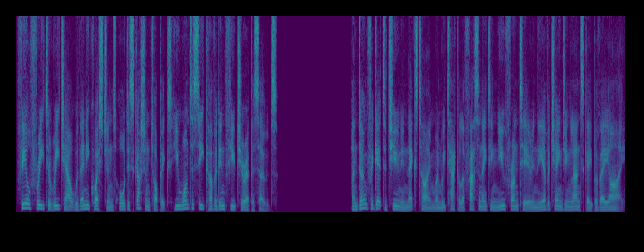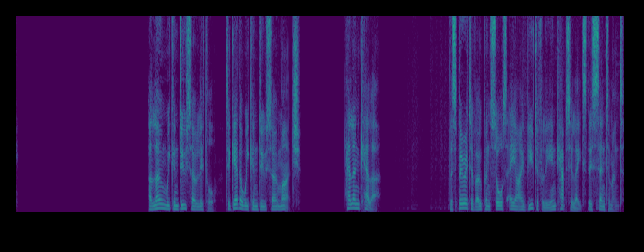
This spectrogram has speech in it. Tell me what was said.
Feel free to reach out with any questions or discussion topics you want to see covered in future episodes. And don't forget to tune in next time when we tackle a fascinating new frontier in the ever changing landscape of AI. Alone we can do so little, together we can do so much. Helen Keller. The spirit of open source AI beautifully encapsulates this sentiment.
